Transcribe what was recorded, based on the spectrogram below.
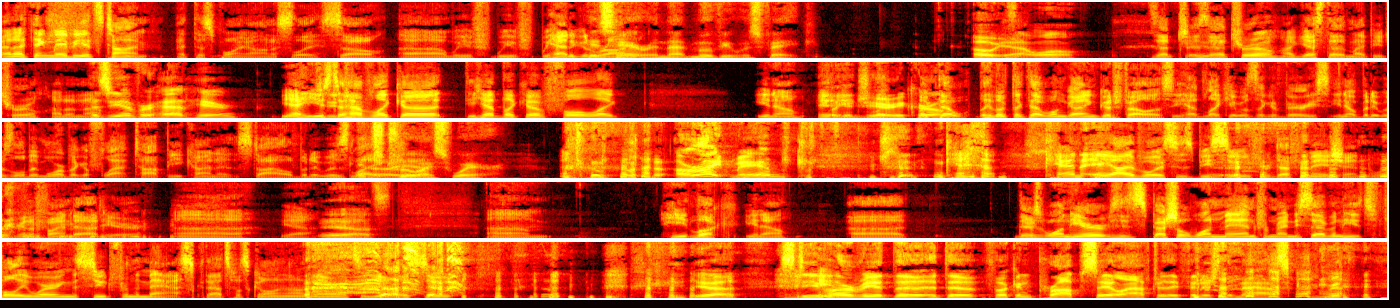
and I think maybe it's time at this point, honestly. So uh, we've we've we had a good His run. hair in that movie was fake. oh yeah. Well, Is that is that true? I guess that might be true. I don't know. has he ever had hair? yeah, he used to have like a he had like a full like you know it- Like a Jerry like, curl? that. He looked like that one guy in Goodfellas. He had like it was like a very you know, but it was a little bit more of like a flat toppy kind of style. But it was like It's true, I swear. All right, man. can, can AI voices be sued for defamation? We're gonna find out here. Uh, yeah, Yeah. Um, he look, you know, uh, there's one here. His special one man from '97. He's fully wearing the suit from the mask. That's what's going on there. It's a yellow suit. yeah, Steve Harvey at the at the fucking prop sale after they finished the mask with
